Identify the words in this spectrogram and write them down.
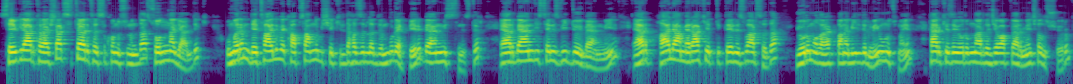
Sevgili arkadaşlar site haritası konusunun da sonuna geldik. Umarım detaylı ve kapsamlı bir şekilde hazırladığım bu rehberi beğenmişsinizdir. Eğer beğendiyseniz videoyu beğenmeyi, eğer hala merak ettikleriniz varsa da yorum olarak bana bildirmeyi unutmayın. Herkese yorumlarda cevap vermeye çalışıyorum.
